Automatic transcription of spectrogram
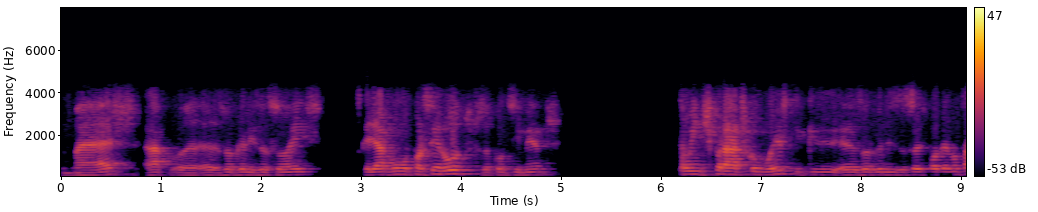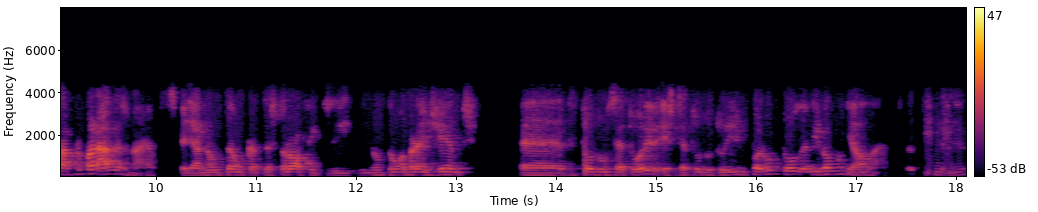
mas há, as organizações, se calhar vão aparecer outros acontecimentos tão inesperados como este e que as organizações podem não estar preparadas, não é? Se calhar não tão catastróficos e, e não tão abrangentes uh, de todo um setor. Este setor do turismo parou todo a nível mundial, é? Portanto, uhum.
